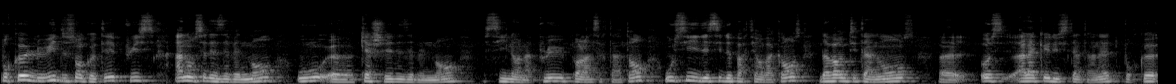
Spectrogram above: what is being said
pour que lui, de son côté, puisse annoncer des événements ou euh, cacher des événements s'il n'en a plus pendant un certain temps, ou s'il décide de partir en vacances, d'avoir une petite annonce euh, à l'accueil du site internet pour que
